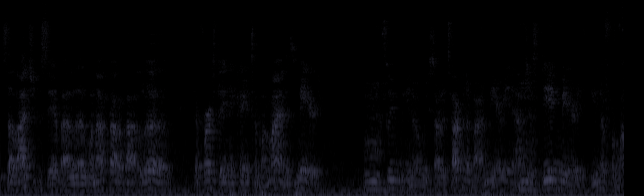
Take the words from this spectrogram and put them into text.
It's a lot you can say about love. When I thought about love, the first thing that came to my mind is Mary. Mm. So you know, we started talking about Mary, and I Mm. just did Mary, you know, for my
